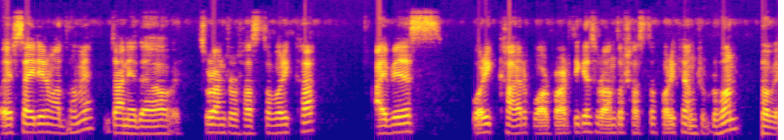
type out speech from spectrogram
ওয়েবসাইটের মাধ্যমে জানিয়ে দেওয়া হবে। চূড়ান্ত স্বাস্থ্য পরীক্ষা, আইবিএস পরীক্ষার পর প্রার্থীকে চূড়ান্ত স্বাস্থ্য পরীক্ষায় অংশগ্রহণ হবে।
